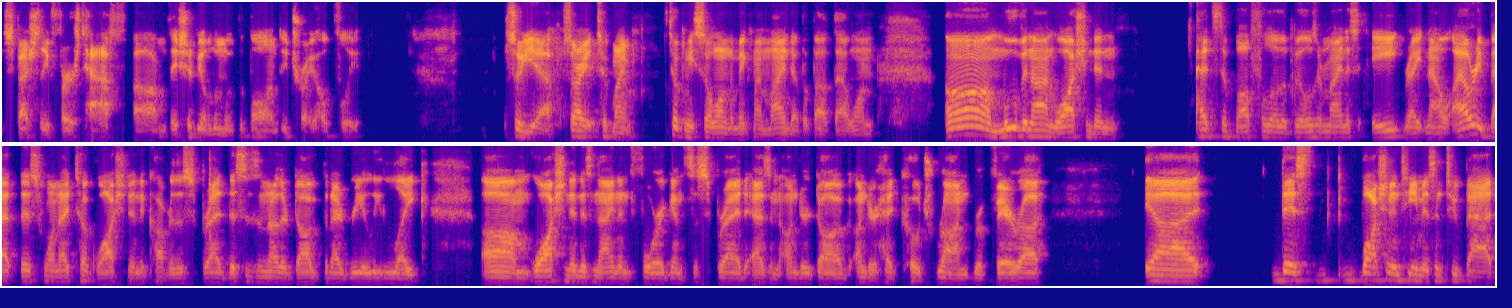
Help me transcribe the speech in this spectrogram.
especially first half. Um, they should be able to move the ball in Detroit, hopefully. So yeah, sorry it took my took me so long to make my mind up about that one. Um, moving on, Washington heads to Buffalo. The Bills are minus eight right now. I already bet this one. I took Washington to cover the spread. This is another dog that I really like. Um, Washington is nine and four against the spread as an underdog under head coach Ron Rivera. Uh, this Washington team isn't too bad.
